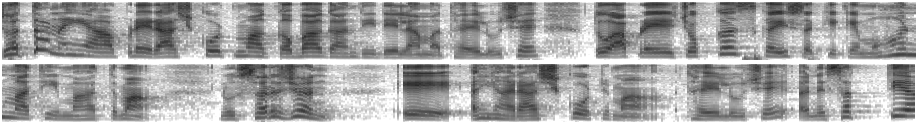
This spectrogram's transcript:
જતન અહીંયા આપણે રાજકોટમાં કબા ગાંધી ડેલામાં થયેલું છે, તો આપણે ચોક્કસ કહી શકીએ કે મોહનમાંથી મહાત્માનું સર્જન એ અહીંયા રાજકોટમાં થયેલું છે અને સત્ય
